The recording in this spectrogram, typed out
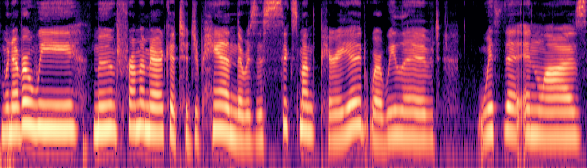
Whenever we moved from America to Japan, there was this six month period where we lived with the in laws,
